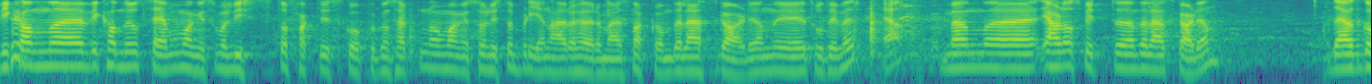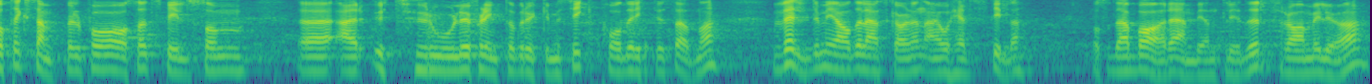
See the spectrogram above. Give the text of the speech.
vi, kan, uh, vi kan jo se hvor mange som har lyst til å faktisk gå på konserten, og hvor mange som har lyst til å bli igjen her og høre meg snakke om The Last Guardian i to timer. Ja. Men jeg har da spilt The Last Guardian. Det er jo et godt eksempel på også et spill som er utrolig flink til å bruke musikk på de riktige stedene. Veldig mye av The Last Guardian er jo helt stille. Også det er bare ambient-lyder fra miljøet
